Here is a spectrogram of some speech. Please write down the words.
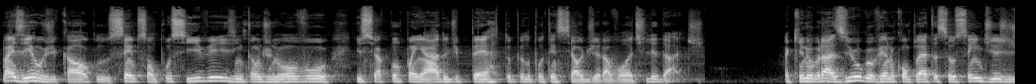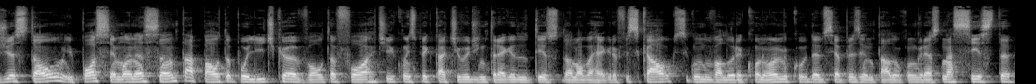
mas erros de cálculo sempre são possíveis, então, de novo, isso é acompanhado de perto pelo potencial de gerar volatilidade. Aqui no Brasil, o governo completa seus 100 dias de gestão e, pós-Semana Santa, a pauta política volta forte com expectativa de entrega do texto da nova regra fiscal, que, segundo o valor econômico, deve ser apresentado ao Congresso na sexta,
